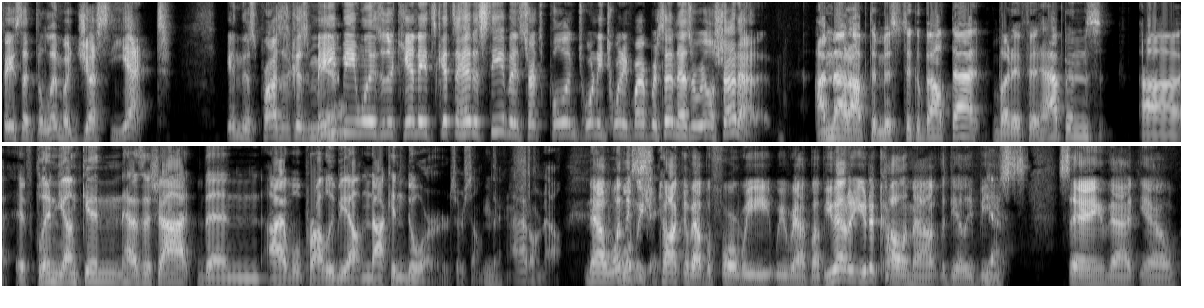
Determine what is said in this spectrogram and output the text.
face that dilemma just yet in this process because maybe yeah. one of these other candidates gets ahead of Steve and starts pulling 20 25% has a real shot at it. I'm not optimistic about that, but if it happens, uh, if Glenn Youngkin has a shot, then I will probably be out knocking doors or something. Mm. I don't know. Now, one we'll thing we see. should talk about before we we wrap up, you had a, you had a column out, the Daily Beast, yes. saying that you know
